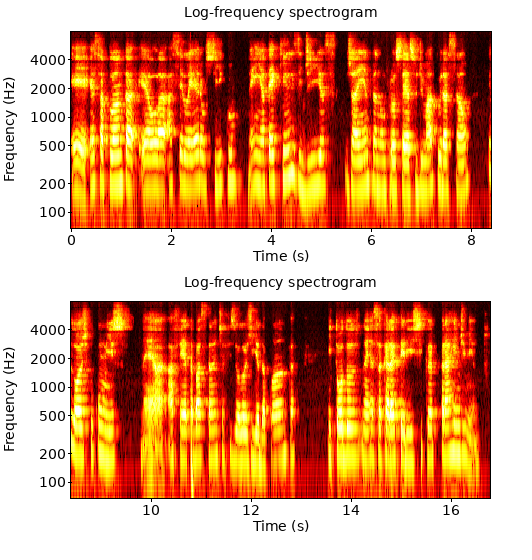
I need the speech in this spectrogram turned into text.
é, essa planta ela acelera o ciclo, né, em até 15 dias já entra num processo de maturação e, lógico, com isso né, afeta bastante a fisiologia da planta, e toda né, essa característica para rendimento.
